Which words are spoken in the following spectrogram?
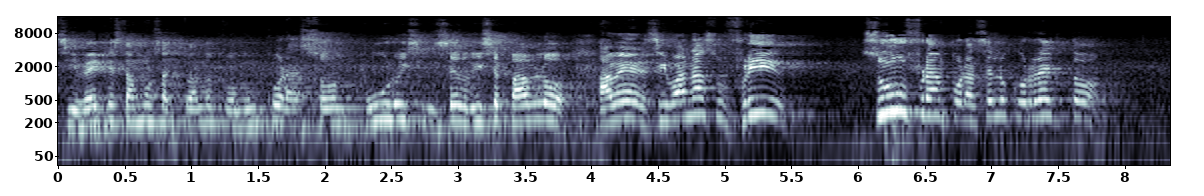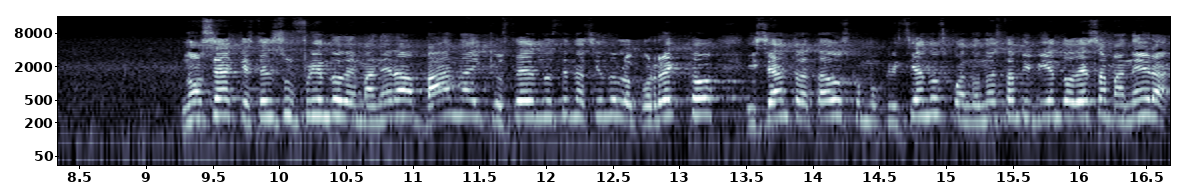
si ve que estamos actuando con un corazón puro y sincero. Dice Pablo, a ver, si van a sufrir, sufran por hacer lo correcto. No sea que estén sufriendo de manera vana y que ustedes no estén haciendo lo correcto y sean tratados como cristianos cuando no están viviendo de esa manera.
